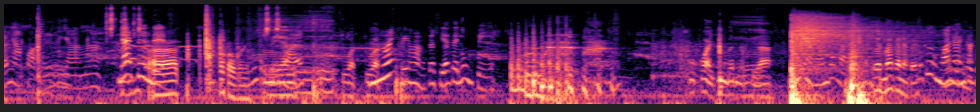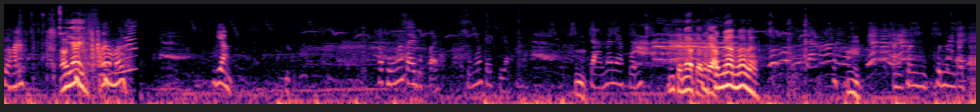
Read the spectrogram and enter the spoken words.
ดี๋ยวยาปอดเลยยามาย่ตื่นเด็รักบเขาเขาไปนี่แมนจวดจวดปีห่องจะเสียใส่ลุงปีผู้กล้วยกินเบิ้ลเสือเอิ้นมากกันนะไปก็คือหัวย่าดิยนสักตัวฮะเอาใหญ่มามาเยี่ยมเอาถุงมาใส่บุกไป ถุงมาใส่เปียกจานแม่เนี่ยฝนนี่จะเนื้อแซ่บคอมเมนนั่นเลยอันคนคุณไปใส่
